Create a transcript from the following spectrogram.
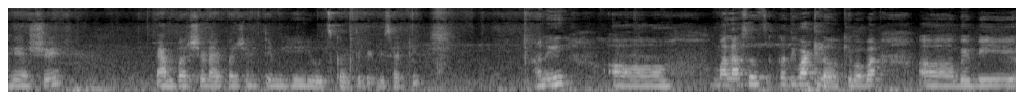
हे असे पॅम्पर्सचे डायपरचे ते मी हे यूज करते बेबीसाठी आणि मला असंच कधी वाटलं की बाबा बेबी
